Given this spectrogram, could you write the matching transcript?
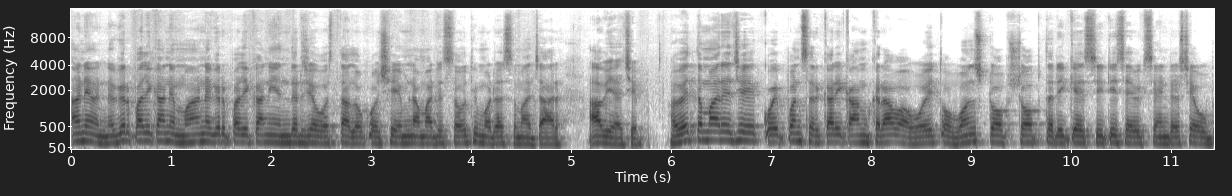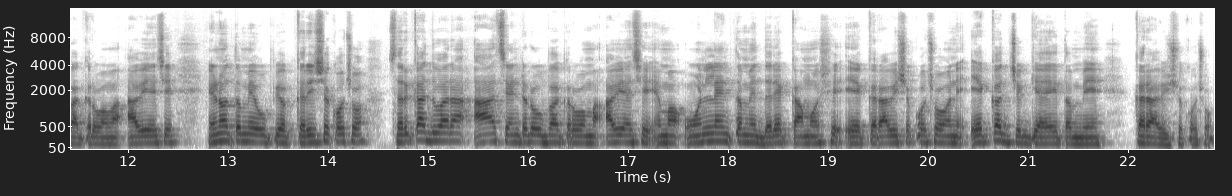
અને નગરપાલિકા અને મહાનગરપાલિકાની અંદર જે વસતા લોકો છે, એમના માટે સૌથી મોટા સમાચાર આવ્યા છે. હવે તમારે જે કોઈ પણ સરકારી કામ કરાવવા હોય તો વન સ્ટોપ શોપ તરીકે સિટી સેવિક સેન્ટર છે ઊભા કરવામાં આવ્યા છે એનો તમે ઉપયોગ કરી શકો છો. સરકાર દ્વારા આ સેન્ટરો ઊભા કરવામાં આવ્યા છે. એમાં ઓનલાઈન તમે દરેક કામો છે, એ કરાવી શકો છો અને એક જ જગ્યાએ તમે કરાવી શકો છો.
